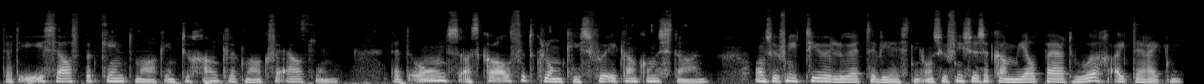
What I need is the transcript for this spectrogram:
dat U Uself bekend maak en toeganklik maak vir elkeen. Dat ons as kaalvoet klonkies voor U kan kom staan. Ons hoef nie teoloog te wees nie. Ons hoef nie soos 'n kameelperd hoog uit te reik nie.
